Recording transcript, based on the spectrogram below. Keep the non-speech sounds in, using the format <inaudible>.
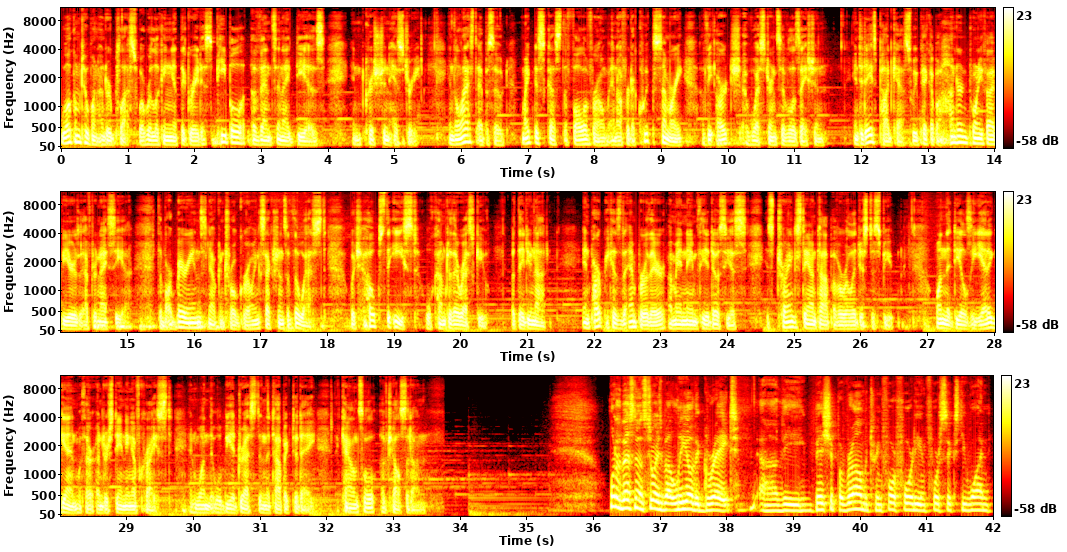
Welcome to 100 Plus, where we're looking at the greatest people, events, and ideas in Christian history. In the last episode, Mike discussed the fall of Rome and offered a quick summary of the arch of Western civilization. In today's podcast, we pick up 125 years after Nicaea. The barbarians now control growing sections of the West, which hopes the East will come to their rescue, but they do not in part because the emperor there, a man named Theodosius, is trying to stay on top of a religious dispute, one that deals yet again with our understanding of Christ, and one that will be addressed in the topic today the Council of Chalcedon. One of the best known stories about Leo the Great, uh, the Bishop of Rome between 440 and 461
